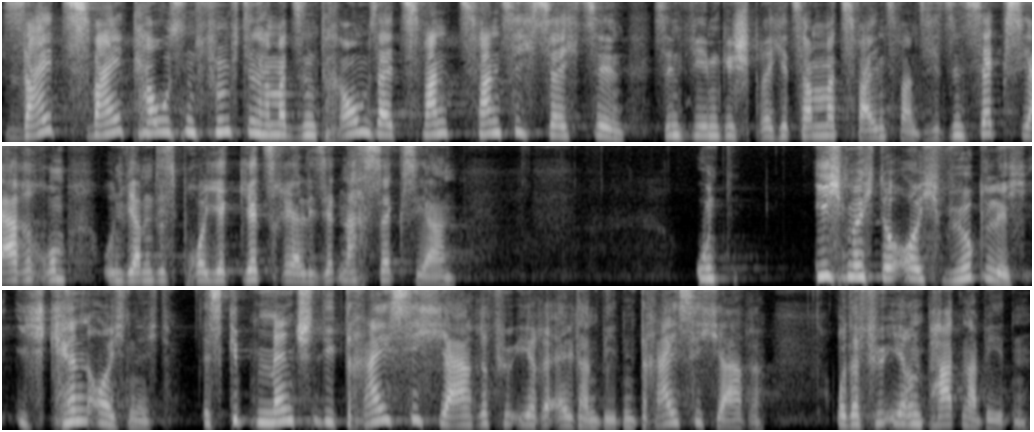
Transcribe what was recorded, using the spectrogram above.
seit 2015 haben wir diesen Traum, seit 2016 sind wir im Gespräch, jetzt haben wir 22, jetzt sind sechs Jahre rum und wir haben das Projekt jetzt realisiert, nach sechs Jahren. Und ich möchte euch wirklich, ich kenne euch nicht, Es gibt Menschen, die 30 Jahre für ihre Eltern beten, 30 Jahre oder für ihren Partner beten.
